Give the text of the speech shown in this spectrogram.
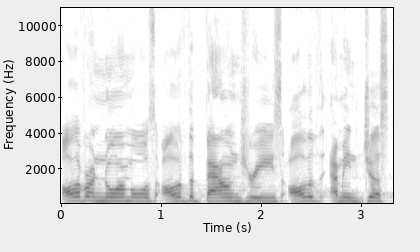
All of our normals, all of the boundaries, all of, I mean, just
